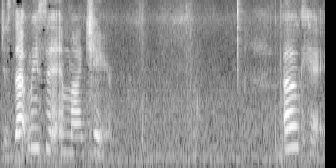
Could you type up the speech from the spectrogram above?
Just let me sit in my chair. Okay.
